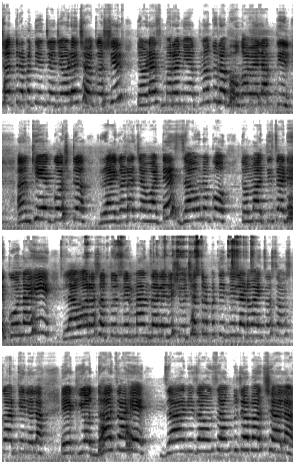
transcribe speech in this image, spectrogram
छत्रपतींचे जेवढे छळ करशील तेवढ्याच मरण यातना तुला भोगावे लागतील. आणखी एक गोष्ट रायगडाच्या वाटेस जाऊ नको. तो मातीचा ढेकू नाही. लावारसातून निर्माण झालेले शिव छत्रपतींनी लढवायचा संस्कार केलेला एक योद्धाच आहे. जा आणि जाऊन सांग तुझ्या बादशाला.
